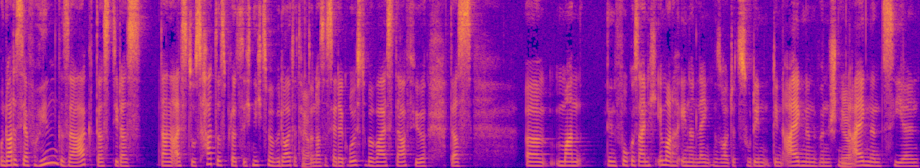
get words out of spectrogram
Und du hattest ja vorhin gesagt, dass dir das dann, als du es hattest, plötzlich nichts mehr bedeutet hat. Ja. Und das ist ja der größte Beweis dafür, dass äh, man den Fokus eigentlich immer nach innen lenken sollte, zu den, den eigenen Wünschen, ja. den eigenen Zielen.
